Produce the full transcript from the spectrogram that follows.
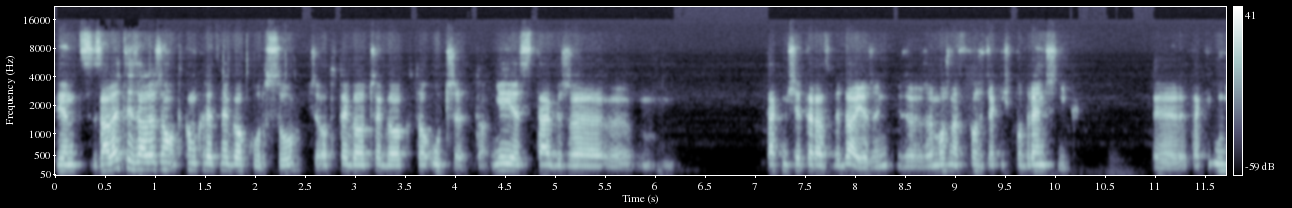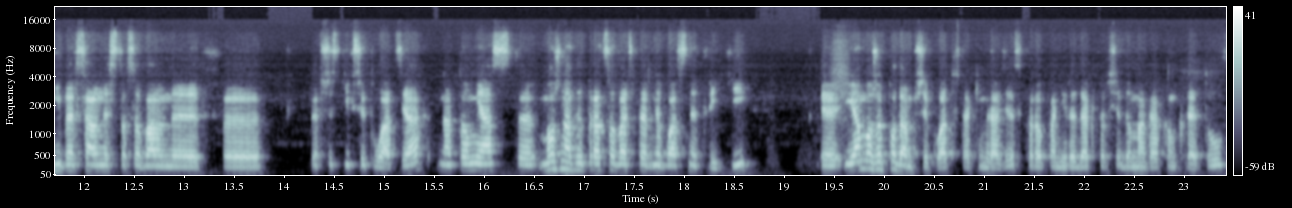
więc zalety zależą od konkretnego kursu, czy od tego, czego kto uczy. To nie jest tak, że y, tak mi się teraz wydaje, że, że, że można stworzyć jakiś podręcznik, y, taki uniwersalny, stosowalny w we wszystkich sytuacjach, natomiast można wypracować pewne własne triki. Ja może podam przykład w takim razie, skoro pani redaktor się domaga konkretów.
